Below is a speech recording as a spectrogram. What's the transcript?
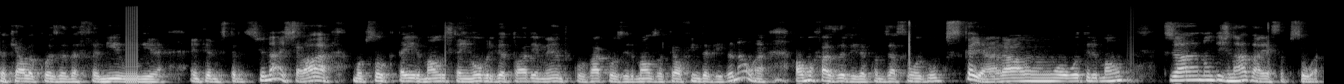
daquela coisa da família em termos tradicionais. Sei lá, uma pessoa que tem irmãos tem obrigatoriamente que levar com os irmãos até ao fim da vida. Não, há uma fase da vida, quando já são adultos, se calhar há um ou outro irmão que já não diz nada a essa pessoa.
